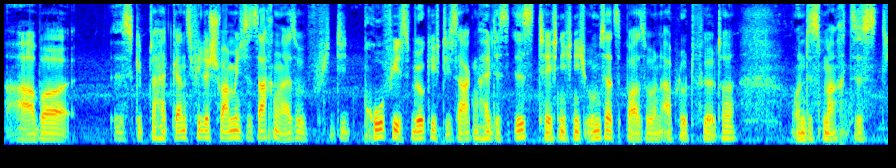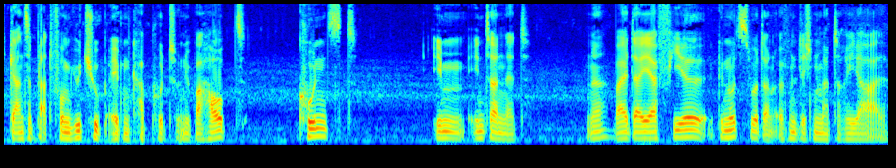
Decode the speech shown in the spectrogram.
Aber es gibt da halt ganz viele schwammige Sachen. Also die Profis wirklich, die sagen halt, es ist technisch nicht umsetzbar, so ein Upload-Filter. Und es macht es die ganze Plattform YouTube eben kaputt. Und überhaupt Kunst im Internet, ne? weil da ja viel genutzt wird an öffentlichem Material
